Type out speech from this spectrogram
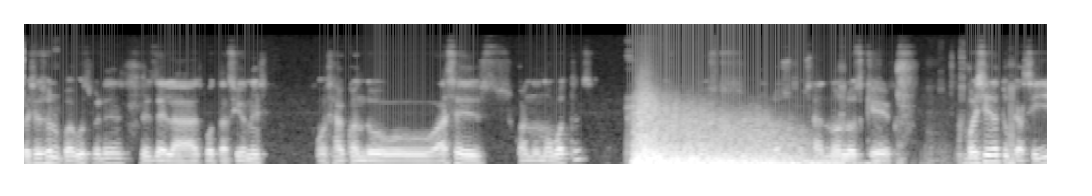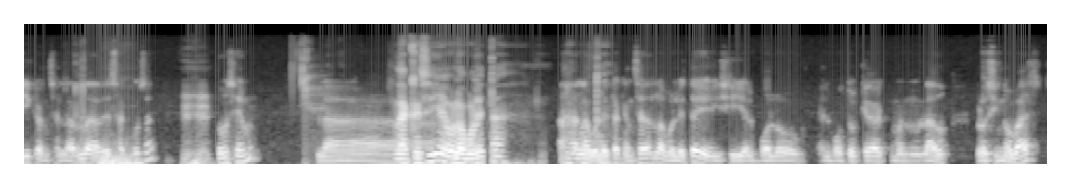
Pues eso lo podemos ver desde las votaciones. O sea, cuando haces, cuando no votas, o sea, no los que puedes ir a tu casilla y cancelarla de esa cosa. ¿Cómo se llama? La, La casilla o la boleta. ajá, la boleta, cancelas la boleta y sí, el bolo, el voto queda como anulado. Pero si no vas,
